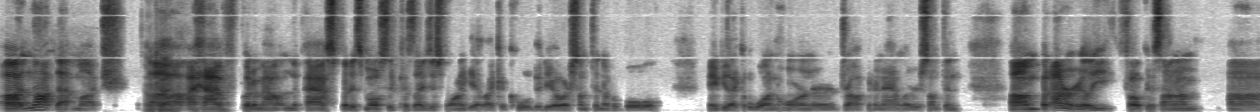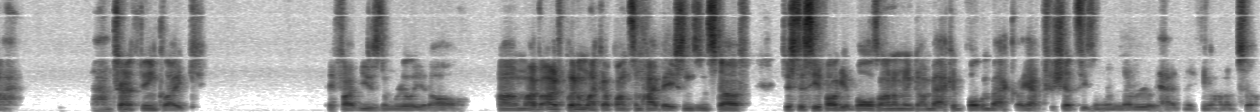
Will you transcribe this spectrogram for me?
Uh, not that much. Okay. Uh, I have put them out in the past, but it's mostly because I just want to get like a cool video or something of a bull, maybe like a one horn or dropping an antler or something. Um, but I don't really focus on them. Uh, I'm trying to think like if I've used them really at all. Um, I've I've put them like up on some high basins and stuff just to see if I'll get bulls on them and gone back and pulled them back like after shed season. I've never really had anything on them, so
